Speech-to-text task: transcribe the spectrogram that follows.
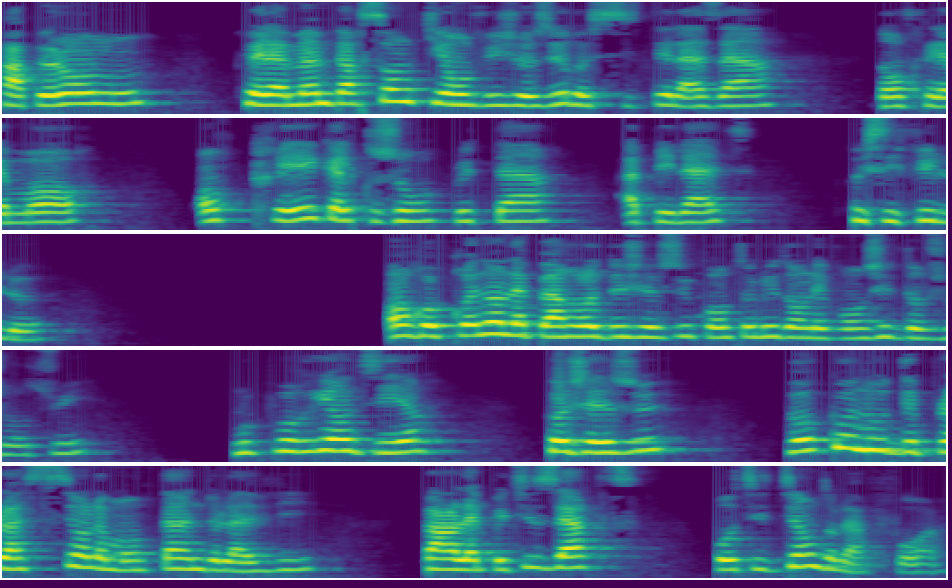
Rappelons-nous que les mêmes personnes qui ont vu Jésus ressusciter Lazare d'entre les morts ont créé quelques jours plus tard à Pilate, crucifie-le. En reprenant les paroles de Jésus contenues dans l'évangile d'aujourd'hui, nous pourrions dire que Jésus veut que nous déplacions les montagnes de la vie par les petits actes quotidiens de la foi.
